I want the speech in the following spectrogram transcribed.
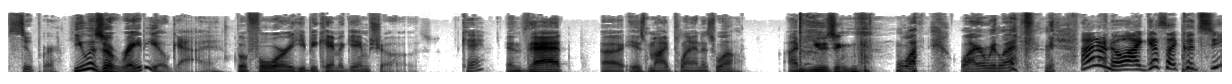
Super. He was a radio guy before he became a game show host. Okay. And that uh, is my plan as well. I'm using what? Why are we laughing? I don't know. I guess I could see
